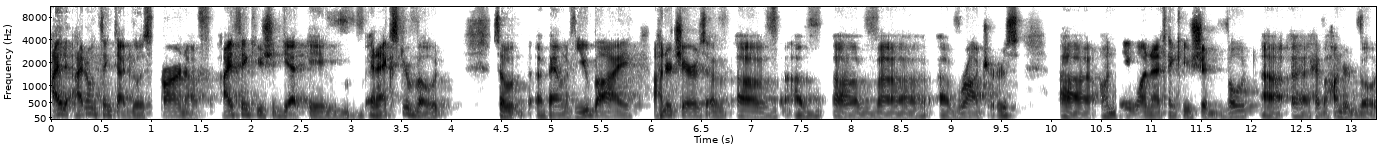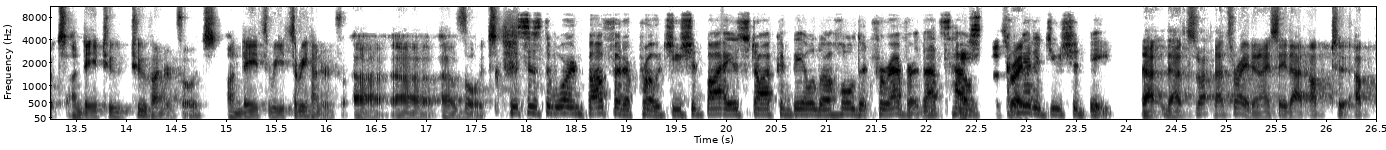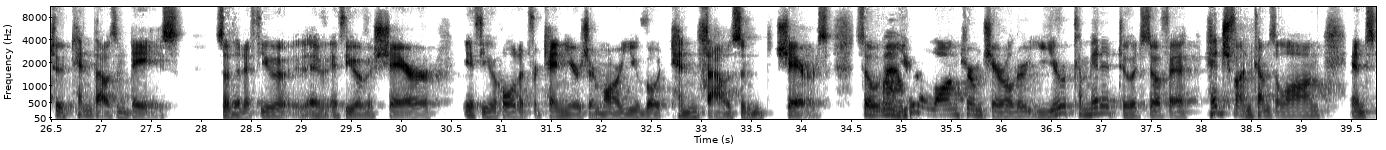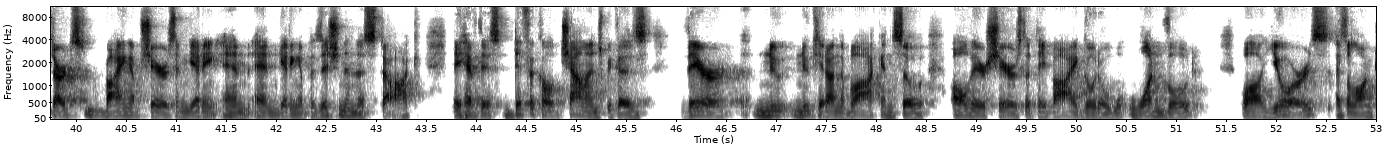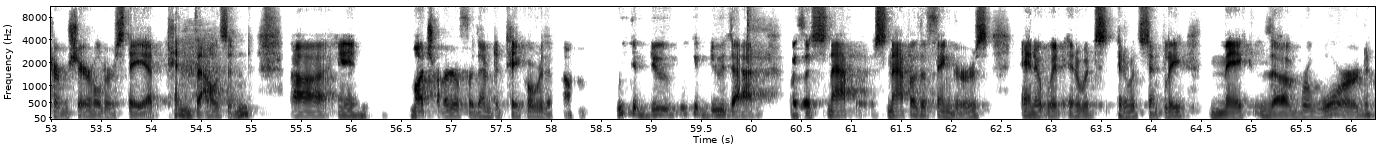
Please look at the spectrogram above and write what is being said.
I, I, don't think that goes far enough. I think you should get a an extra vote. So, about if you buy 100 shares of of of of, uh, of Rogers uh, on day one, I think you should vote uh, uh have 100 votes. On day two, 200 votes. On day three, 300 uh, uh, votes. This is the Warren Buffett approach. You should buy a stock and be able to hold it forever. That's how that's, that's committed right. you should be. That, that's that's right, and I say that up to up to ten thousand days so that if you if you have a share if you hold it for 10 years or more you vote 10,000 shares. So wow. you're a long-term shareholder. You're committed to it. So if a hedge fund comes along and starts buying up shares and getting and and getting a position in the stock they have this difficult challenge because their new new kid on the block, and so all their shares that they buy go to w- one vote, while yours, as a long term shareholder, stay at ten thousand, uh, and much harder for them to take over the company. We could do we could do that with a snap snap of the fingers, and it would it would it would simply make the reward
